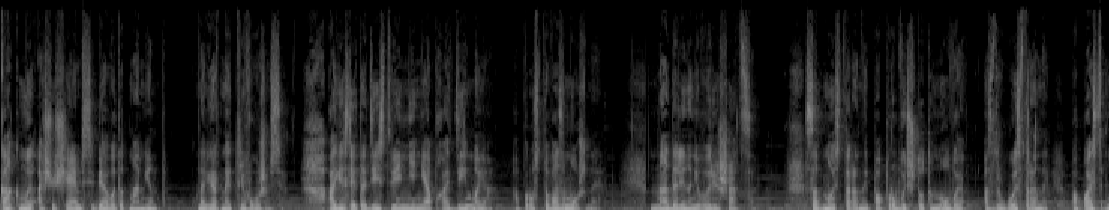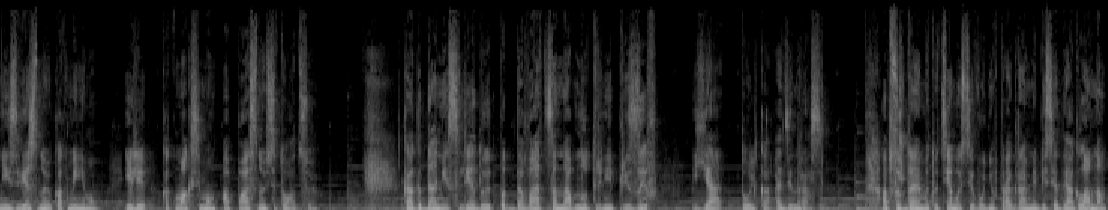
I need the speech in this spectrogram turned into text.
Как мы ощущаем себя в этот момент? Наверное, тревожимся. А если это действие не необходимое, а просто возможное? Надо ли на него решаться – с одной стороны, попробовать что-то новое, а с другой стороны, попасть в неизвестную, как минимум, или, как максимум, опасную ситуацию. Когда не следует поддаваться на внутренний призыв «я только один раз». Обсуждаем эту тему сегодня в программе «Беседы о главном»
